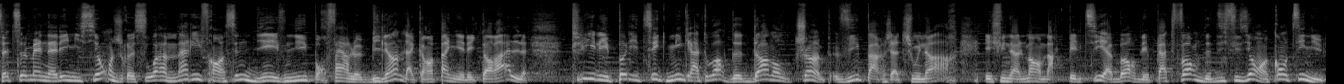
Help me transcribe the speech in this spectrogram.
Cette semaine à l'émission, je reçois Marie-Francine Bienvenue pour faire le bilan de la campagne électorale, puis les politiques migratoires de Donald Trump vues par Jacques Chouinard, et finalement Marc Pelletier aborde les plateformes de diffusion en continu.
